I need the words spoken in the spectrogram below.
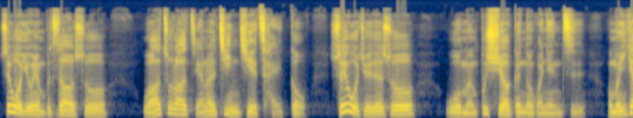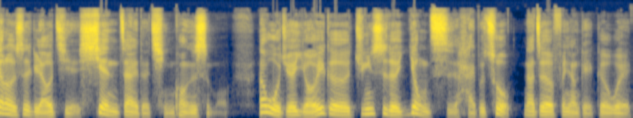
所以我永远不知道说我要做到怎样的境界才够。所以我觉得说，我们不需要更多关键字，我们要的是了解现在的情况是什么。那我觉得有一个军事的用词还不错，那这个分享给各位。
